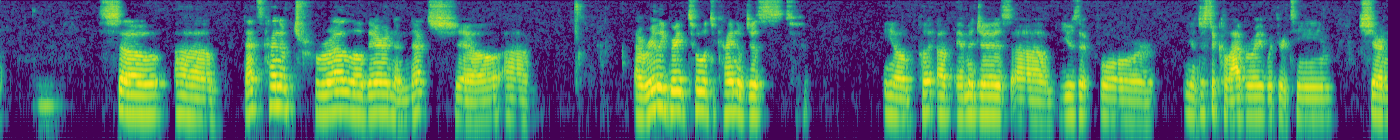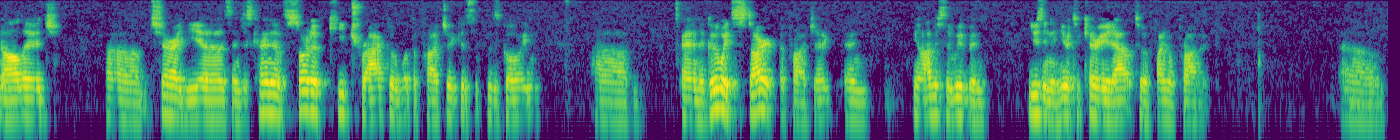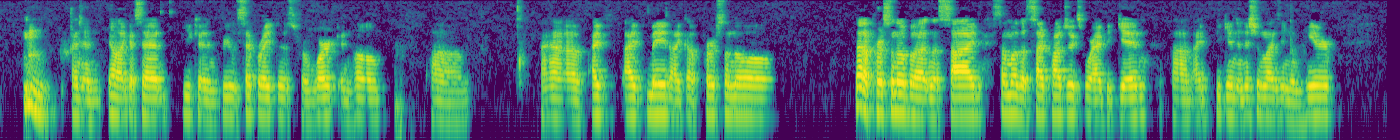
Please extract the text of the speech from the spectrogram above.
So um, that's kind of Trello there in a nutshell. Um, a really great tool to kind of just, you know, put up images, um, use it for, you know, just to collaborate with your team, share knowledge, um, share ideas, and just kind of sort of keep track of what the project is, is going. Um, and a good way to start a project and you know obviously we've been using it here to carry it out to a final product um, and then, you know, like I said, you can really separate this from work and home. Um, I have I've I've made like a personal, not a personal, but an aside. Some of the side projects where I begin, um, I begin initializing them here.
